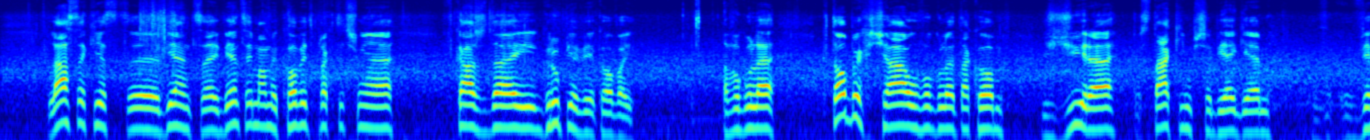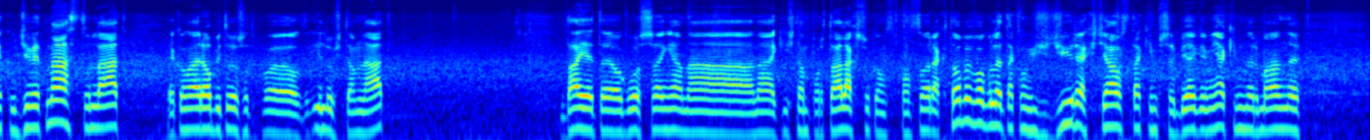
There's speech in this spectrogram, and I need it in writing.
lasek jest y, więcej, więcej mamy kobiet praktycznie w każdej grupie wiekowej. A w ogóle kto by chciał w ogóle taką zdzirę z takim przebiegiem w- wieku 19 lat, jak ona robi to już od, od iluś tam lat, daje te ogłoszenia na, na jakichś tam portalach, szukam sponsora. Kto by w ogóle taką zdzirę chciał z takim przebiegiem? Jakim normalny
